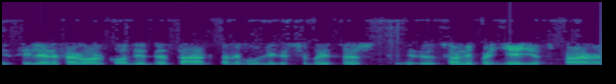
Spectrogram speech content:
i cili referuar kodit detar të Republikës së Shqipërisë është institucioni përgjegjës për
